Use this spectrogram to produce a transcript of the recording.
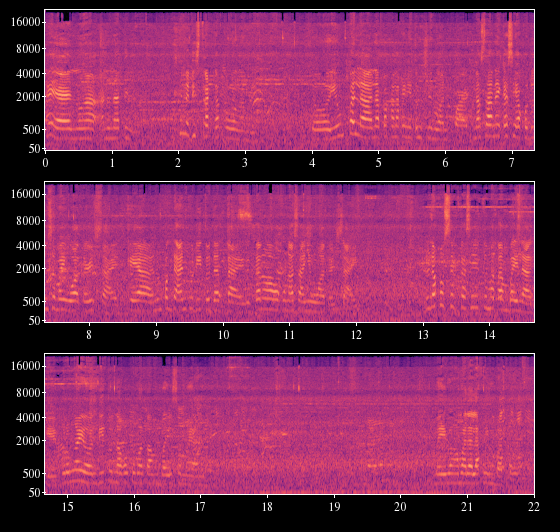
Ayan, mga ano natin, na-distract ako mga may. So, yung pala, napakalaki nitong Chunwan Park. Nasanay kasi ako dun sa may water side. Kaya, nung pagdaan ko dito that time, nagtanong ako kung nasaan yung water side. Doon ako sa- kasi tumatambay lagi. Pero ngayon, dito na ako tumatambay sa may ano. May mga malalaking bato.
